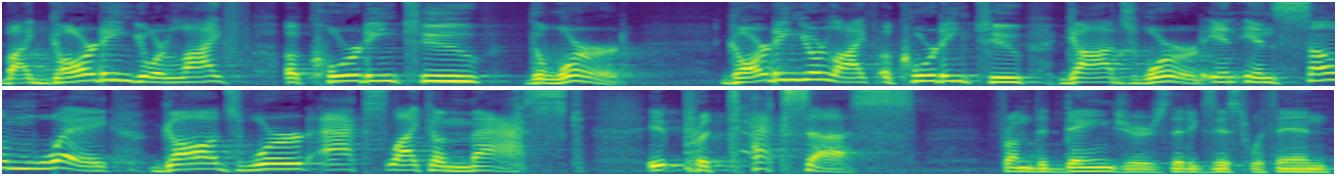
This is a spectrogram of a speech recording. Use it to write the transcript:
by guarding your life according to the word. Guarding your life according to God's word. In, in some way, God's word acts like a mask it protects us from the dangers that exist within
